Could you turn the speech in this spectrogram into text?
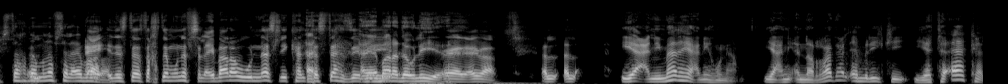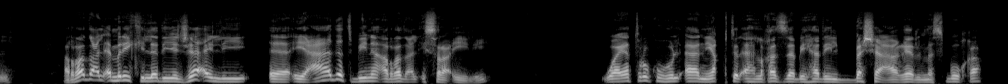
استخدموا نفس إيه، العبارة. استخدموا نفس العبارة والناس اللي كانت تستهزئ عبارة دولية. إيه، ال- يعني ماذا يعني هنا؟ يعني أن الردع الأمريكي يتآكل. الردع الأمريكي الذي جاء لإعادة بناء الردع الإسرائيلي ويتركه الآن يقتل أهل غزة بهذه البشعة غير المسبوقة.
